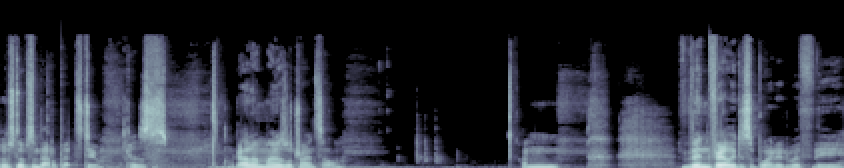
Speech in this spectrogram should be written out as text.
post up some battle pets too, because I got them, might as well try and sell them. I'm been fairly disappointed with the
